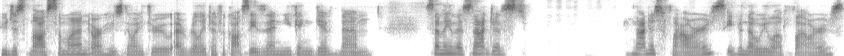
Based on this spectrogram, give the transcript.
who just lost someone or who's going through a really difficult season you can give them something that's not just not just flowers even though we love flowers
